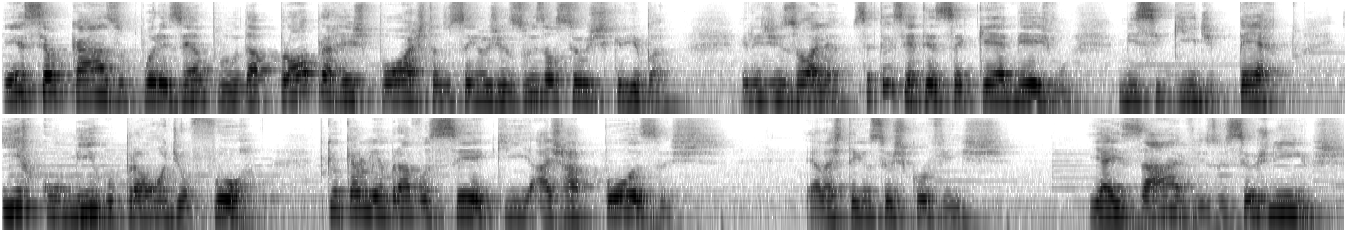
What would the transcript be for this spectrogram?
Esse é o caso, por exemplo, da própria resposta do Senhor Jesus ao seu escriba ele diz: Olha, você tem certeza que você quer mesmo me seguir de perto, ir comigo para onde eu for? Porque eu quero lembrar você que as raposas, elas têm os seus covis e as aves os seus ninhos.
